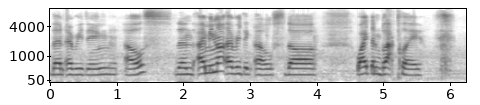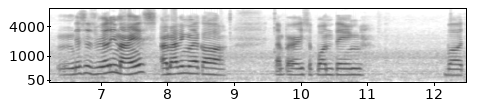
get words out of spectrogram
than everything else. Then, I mean not everything else. The white and black clay. Mm, this is really nice. I'm having like a temporary sapon thing. But,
